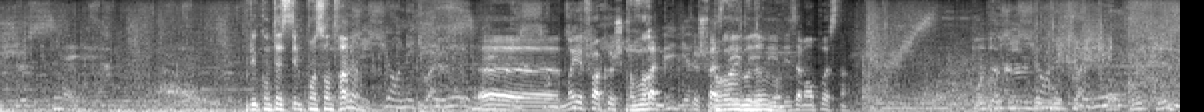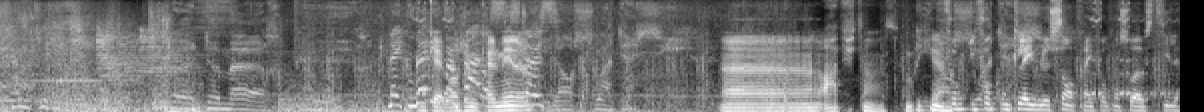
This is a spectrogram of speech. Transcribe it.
Je sers. Vous voulez contester le point central Euh, moi, il va falloir que je, que je fasse des avant-postes. hein. Ok, bon, je vais me calmer, là. Euh... Ah putain, c'est compliqué. Il hein. faut, qu'on claim le centre, hein, il faut qu'on soit hostile.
